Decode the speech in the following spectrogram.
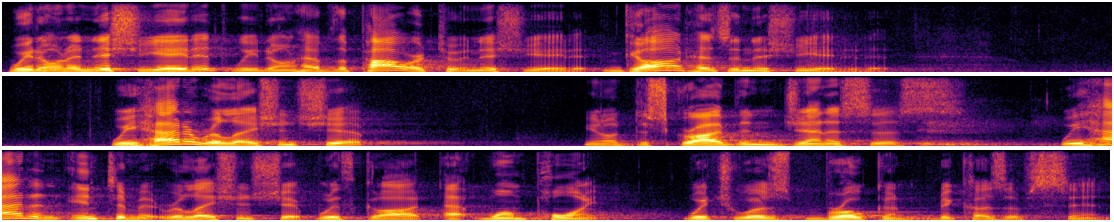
We don't initiate it. We don't have the power to initiate it. God has initiated it. We had a relationship you know, described in Genesis we had an intimate relationship with God at one point, which was broken because of sin.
